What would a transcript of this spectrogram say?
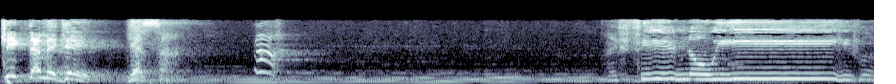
kick them again. Yes, sir. Fear no evil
